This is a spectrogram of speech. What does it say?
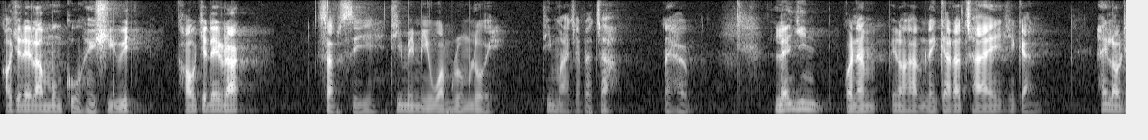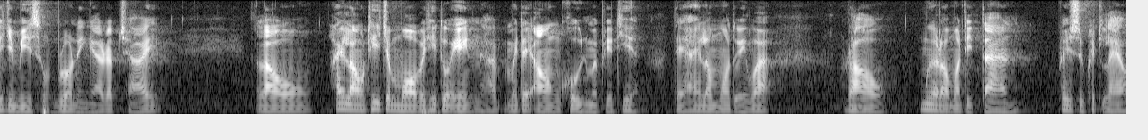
เขาจะได้รับมงกุฎแห่งชีวิต เขาจะได้รักศักดิ์ศรีที่ไม่มีวันร่วมโรยที่มาจากพระเจ้านะครับ และยิ่งกว่านั้นพี่น้องครับในการรับใช้ใช่กัน ให้เราที่จะมีส่วนร่วมในงานรับใช้ เราให้เราที่จะมองไปที่ตัวเองนะครับ ไม่ได้เอาคนอื่นมาเปรียบเทียบแต่ให้เรามองตัวเองว่า เราเมื่อเรามาติดตามพระเยซูคริสต์แล้ว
